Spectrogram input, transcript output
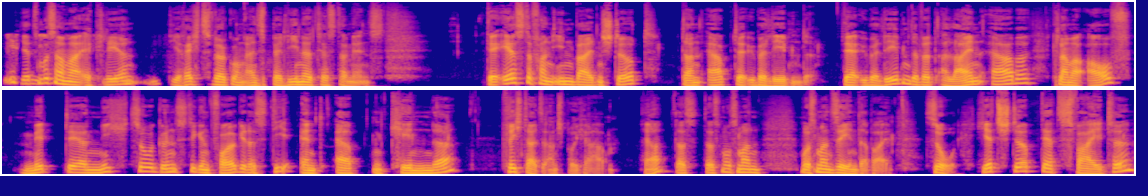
jetzt muss man mal erklären, die Rechtswirkung eines Berliner Testaments. Der erste von Ihnen beiden stirbt, dann erbt der Überlebende. Der Überlebende wird Alleinerbe, Klammer auf, mit der nicht so günstigen Folge, dass die enterbten Kinder Pflichtheitsansprüche haben. Ja, das, das muss man, muss man sehen dabei. So, jetzt stirbt der zweite.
